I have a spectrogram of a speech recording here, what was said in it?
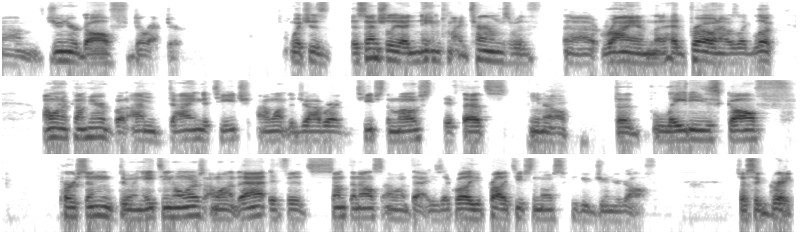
um, junior golf director, which is essentially I named my terms with uh, Ryan, the head pro, and I was like, "Look, I want to come here, but I'm dying to teach. I want the job where I can teach the most. If that's you know the ladies golf person doing 18 holers, I want that. If it's something else, I want that. He's like, well, you'll probably teach the most if you do junior golf. So I said, great,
